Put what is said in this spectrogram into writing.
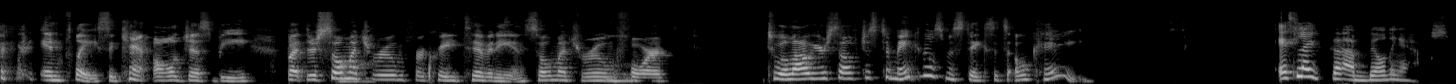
in place it can't all just be but there's so much room for creativity and so much room Mhm. for to allow yourself just to make those mistakes it's okay It's like uh, building a house.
